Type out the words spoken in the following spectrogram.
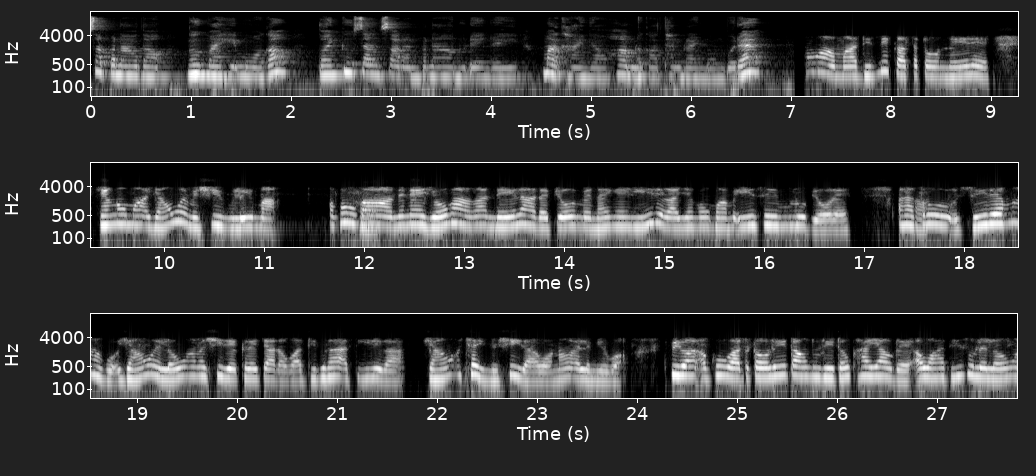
စပနာတော့ငုံမိုင်ဟေမောကတိုင်းပြူဆန်စာရန်ပနာနုဒိန်ရီမခိုင်ရောဟမ်လကသန်ရိုင်းမွန်ဘူရဲဟောမှာဒီနှစ်ကတတော်နေတဲ့ရန်ကုန်မှာအယောင်းဝယ်မရှိဘူးလေမှာ အခုကနည်းနည်းယောဂကနေလာတယ်ပြောပေမဲ့နိုင်ငံရေးတွေကရန်ကုန်မှာမအေးဆေးဘူးလို့ပြောတယ်အဲ့ဒါသူတို့ဈေးထဲမှာကိုအယောင်းဝယ်လုံးဝမရှိတဲ့ခရက်ကြတော့ကဒီပကအသီးတွေကရောင်းအချိတ်မရှိတာပေါ့နော်အဲ့လိုမျိုးပေါ့ပြီးတော့အခုကတော်တော်လေးတောင်သူတွေဒုက္ခရောက်တယ်အဝါသီးဆိုလည်းလုံးဝ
